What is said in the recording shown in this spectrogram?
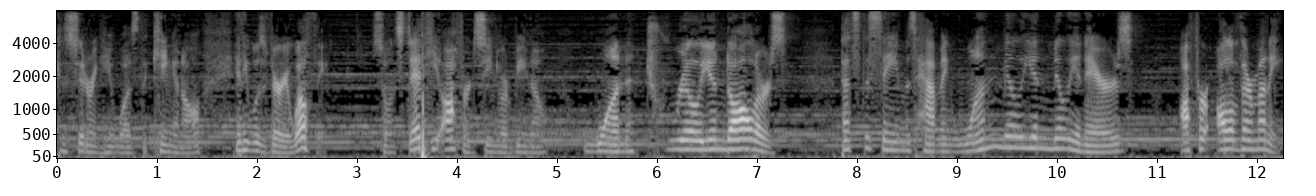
considering he was the king and all, and he was very wealthy. So instead, he offered Signor Bino one trillion dollars. That's the same as having one million millionaires offer all of their money.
